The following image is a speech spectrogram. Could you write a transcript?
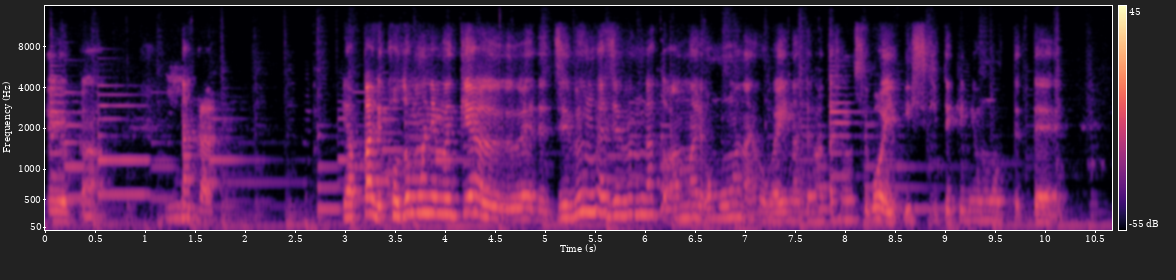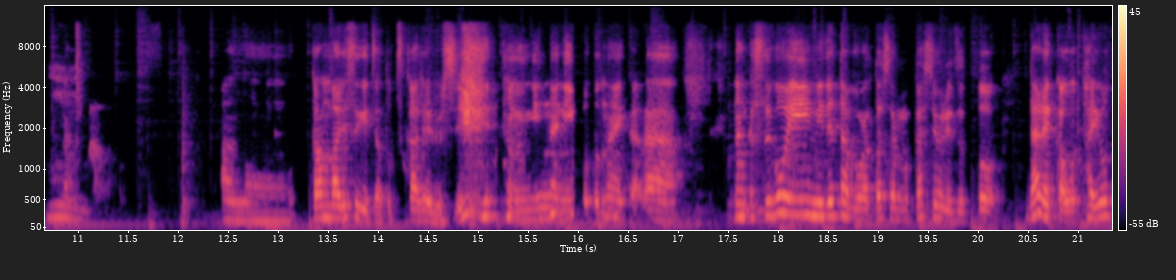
ていうか、うん、なんかやっぱり子供に向き合う上で自分が自分だとあんまり思わない方がいいなって私もすごい意識的に思ってて、うん、なんかあの頑張りすぎちゃうと疲れるし 多分みんなにいいことないからなんかすごいいい意味で多分私は昔よりずっと誰かを頼っ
